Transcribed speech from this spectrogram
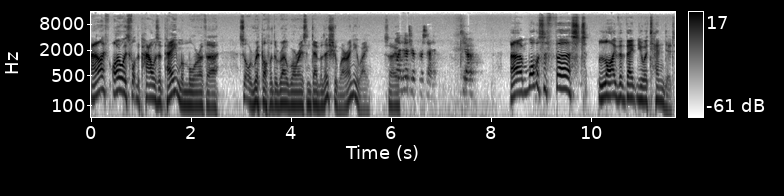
And I, I always thought the Powers of Pain were more of a sort of rip off of the Road Warriors and Demolition were anyway. So, one hundred percent. Yeah. um, what was the first live event you attended?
